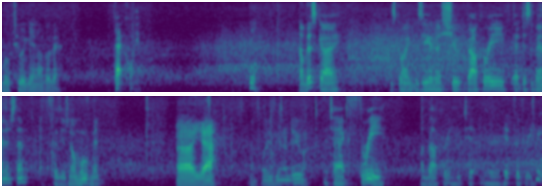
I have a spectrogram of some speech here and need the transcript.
Move two again, I'll go there. That coin. Cool. Now this guy is going, is he going to shoot Valkyrie at disadvantage then? Because there's no movement. Uh, yeah. That's what he's gonna do. Attack three on Valkyrie. You ta- you're hit for three. Three.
